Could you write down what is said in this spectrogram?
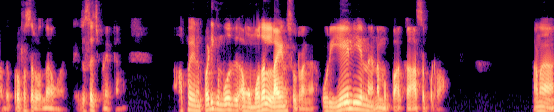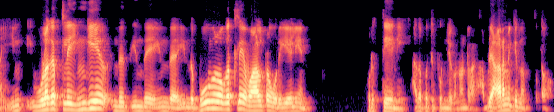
அந்த ப்ரொஃபஸர் வந்து அவங்க ரிசர்ச் பண்ணியிருக்காங்க. அப்போ என்னை படிக்கும்போது அவங்க முதல் லைன் சொல்கிறாங்க ஒரு ஏலியனை நம்ம பார்க்க ஆசைப்படுறோம். ஆனால் இன் உலகத்தில் இங்கேயே இந்த இந்த இந்த இந்த பூலோகத்திலே வாழ்கிற ஒரு ஏலியன் ஒரு தேனி அதை பற்றி புரிஞ்சுக்கணுன்றாங்க அப்படி ஆரம்பிக்கணும் அந்த புத்தகம்.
